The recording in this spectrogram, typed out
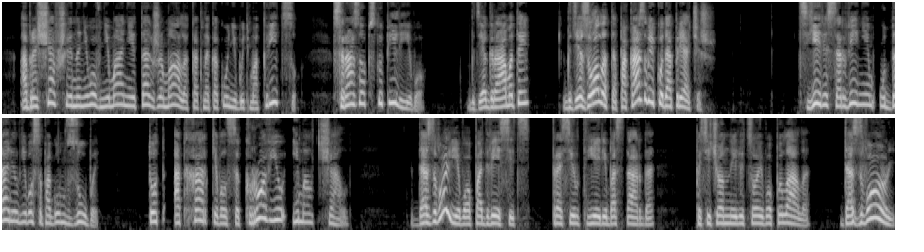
— обращавшие на него внимание так же мало, как на какую-нибудь мокрицу, сразу обступили его. «Где грамоты? Где золото? Показывай, куда прячешь!» Тьерри с рвением ударил его сапогом в зубы. Тот отхаркивался кровью и молчал. «Дозволь его подвесить!» — просил Тьерри бастарда. Посеченное лицо его пылало. «Дозволь!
